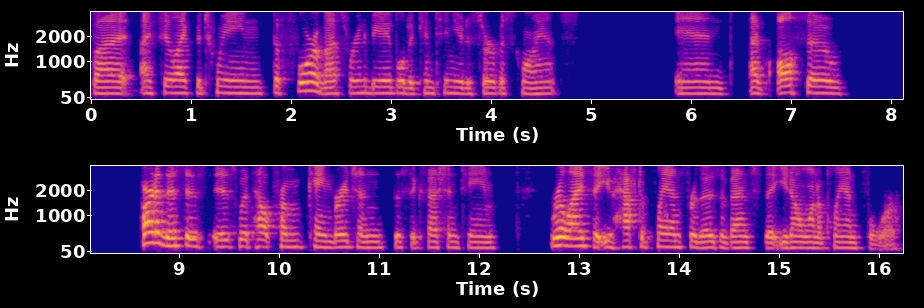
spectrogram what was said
but I feel like between the four of us, we're going to be able to continue to service clients. And I've also part of this is is with help from Cambridge and the succession team. Realize that you have to plan for those events that you don't want to plan for.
